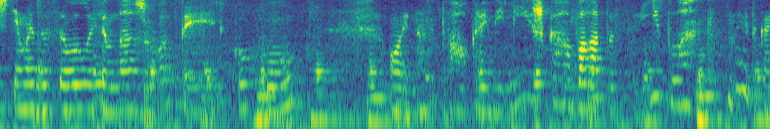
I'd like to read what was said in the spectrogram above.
Нарешті ми заселилися в наш готель. Ку-ку. Ой, у нас два окремі ліжка, багато світла. Ну і така.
